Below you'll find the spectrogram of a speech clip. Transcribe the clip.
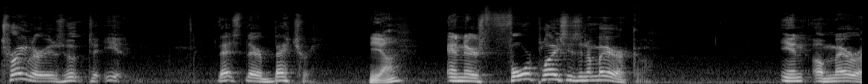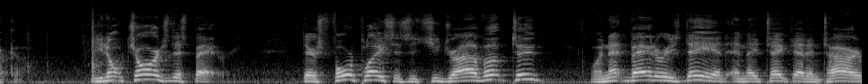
trailer is hooked to it. That's their battery. Yeah. And there's four places in America. In America. You don't charge this battery. There's four places that you drive up to when that battery's dead and they take that entire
